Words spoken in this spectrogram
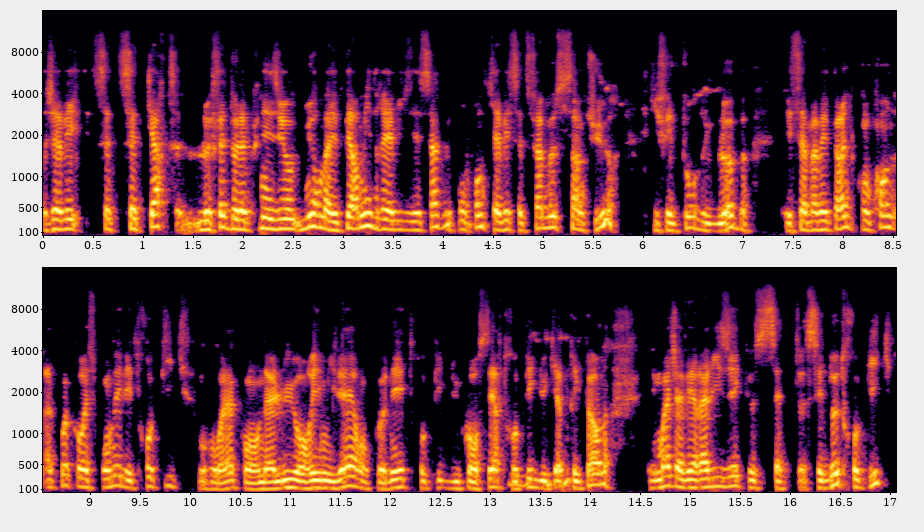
j'avais cette, cette, carte, le fait de la punaiser au mur m'avait permis de réaliser ça, de comprendre qu'il y avait cette fameuse ceinture qui fait le tour du globe. Et ça m'avait permis de comprendre à quoi correspondaient les tropiques. voilà, quand on a lu Henri Miller, on connaît tropique du cancer, tropique du capricorne. Et moi, j'avais réalisé que ces deux tropiques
